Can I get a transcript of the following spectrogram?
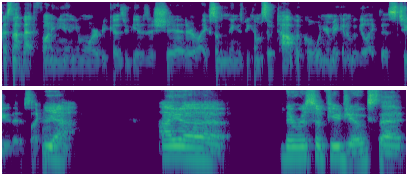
that's not that funny anymore because who gives a shit, or like some things become so topical when you're making a movie like this too that it's like, yeah. I uh, there was a few jokes that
